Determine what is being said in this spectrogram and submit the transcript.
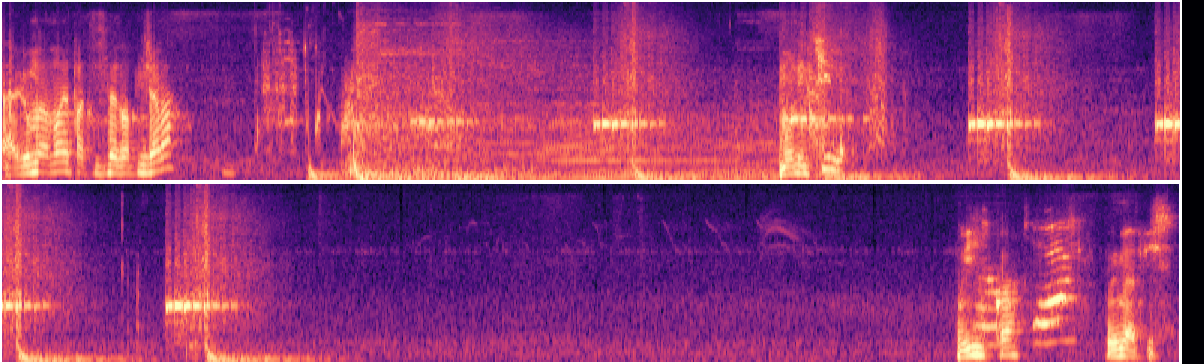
Allô maman est partie se mettre en pyjama. Mon liquide Oui quoi? Oui ma puce.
